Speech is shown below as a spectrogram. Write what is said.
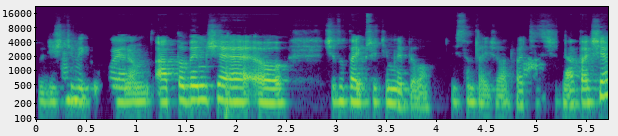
Tudíž ti vykupuje jenom. A to vím, že, uh, že to tady předtím nebylo, když jsem tady žila 2016. Takže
